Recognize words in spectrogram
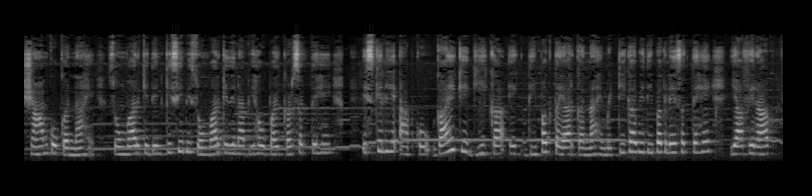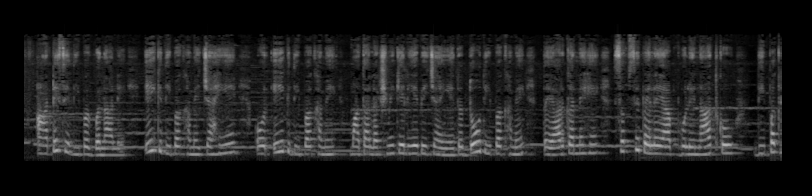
शाम को करना है। सोमवार के दिन, किसी भी सोमवार के दिन आप यह उपाय कर सकते हैं। इसके लिए आपको गाय के घी का एक दीपक तैयार करना है। मिट्टी का भी दीपक ले सकते हैं या फिर आप आटे से दीपक बना लें। एक दीपक हमें चाहिए और एक दीपक हमें माता लक्ष्मी के लिए भी चाहिए। तो दो दीपक हमें तैयार करने हैं। सबसे पहले आप भोलेनाथ को दीपक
